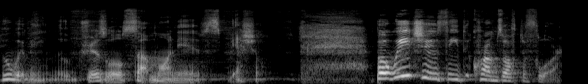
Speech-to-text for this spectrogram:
who with me? A little drizzle, something on there special. But we choose to eat the crumbs off the floor.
